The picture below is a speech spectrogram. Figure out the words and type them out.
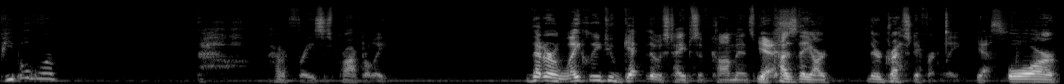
people who are how to phrase this properly that are likely to get those types of comments Yes. because they are they're dressed differently Yes. or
